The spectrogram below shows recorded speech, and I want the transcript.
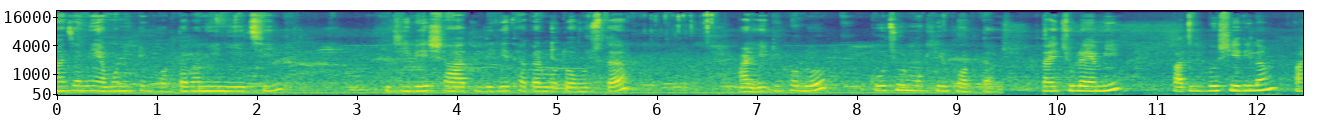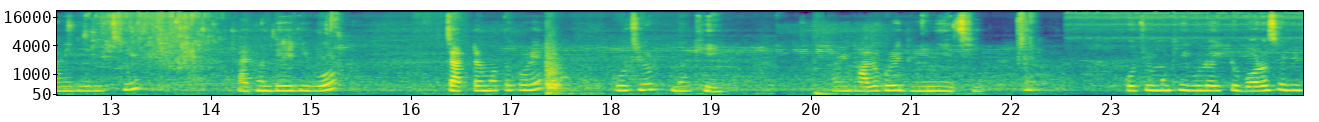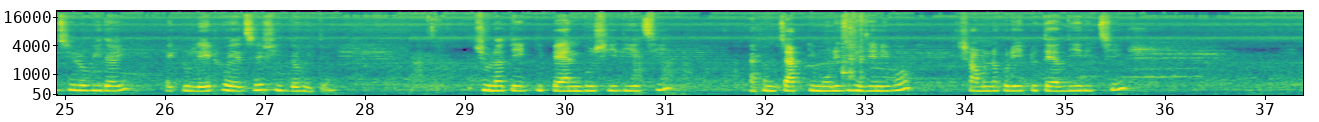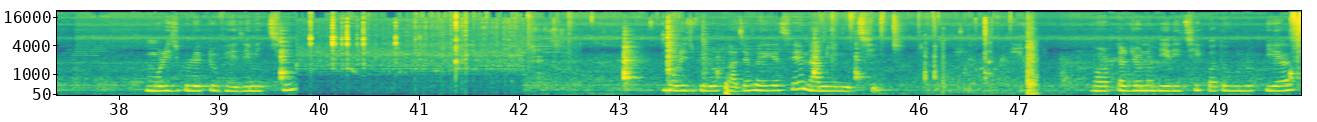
আজ আমি এমন একটি ভর্তা বানিয়ে নিয়েছি, জিভে স্বাদ লেগে থাকার মতো অবস্থা। আর এটি হলো কচুর মুখির ভর্তা। তাই চুলায় আমি পাতিল বসিয়ে দিলাম, পানি দিয়ে দিচ্ছি। এখন দিয়ে দিব চারটার মতো করে কচুর মুখি আমি ভালো করে ধুয়ে নিয়েছি। কচুর মুখিগুলো একটু বড় সাইজের ছিল বিদায়, একটু লেট হয়েছে সিদ্ধ হইতে। চুলাতে একটি প্যান বসিয়ে দিয়েছি। এখন চারটি মরিচ ভেজে নেব। সামান্য করে একটু তেল দিয়ে দিচ্ছি। মরিচগুলো একটু ভেজে নিচ্ছি। মরিচগুলো ভাজা হয়ে গেছে, নামিয়ে নিচ্ছি। ভর্তার জন্য দিয়ে দিচ্ছি কতগুলো পেঁয়াজ।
